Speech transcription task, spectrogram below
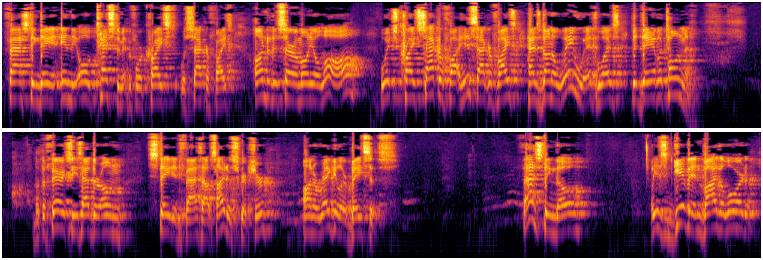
fasting day in the Old Testament before Christ was sacrificed under the ceremonial law, which Christ's sacrifice, his sacrifice has done away with, was the Day of Atonement. But the Pharisees had their own stated fast outside of Scripture on a regular basis. Fasting, though, is given by the Lord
